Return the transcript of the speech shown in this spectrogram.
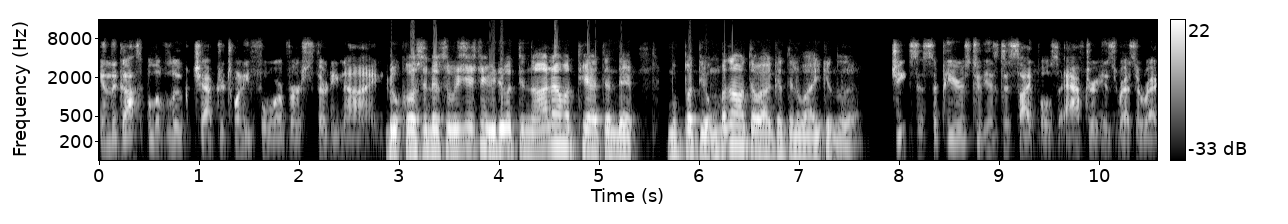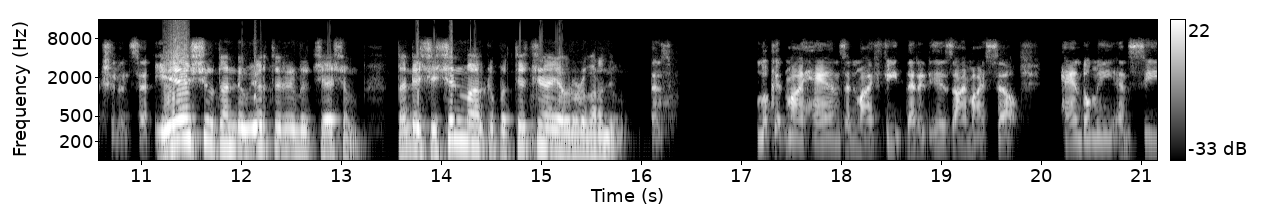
In the Gospel of Luke, chapter 24, verse 39, ലൂക്കോസിന്റെ സുവിശേഷം ഇരുപത്തിനാലാം അധ്യായത്തിന്റെ മുപ്പത്തി ഒമ്പതാമത്തെ വാക്യത്തിൽ വായിക്കുന്നത്. Jesus appears to his disciples after his resurrection and said, യേശു തന്റെ ഉയർത്തെഴുന്നേൽപ്പിന് ശേഷം തന്റെ ശിഷ്യന്മാർക്ക് പ്രത്യക്ഷനായി അവരോട് പറഞ്ഞു Look at my hands and my feet, that it is I myself. Handle me and see,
